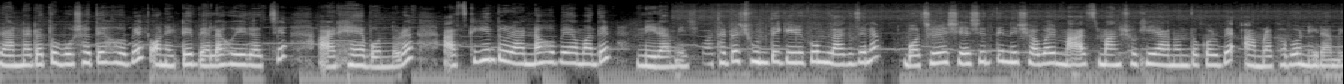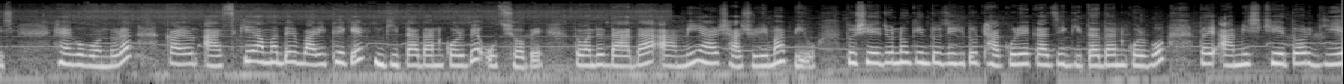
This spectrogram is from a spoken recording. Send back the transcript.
রান্নাটা তো বসাতে হবে, অনেকটাই বেলা হয়ে যাচ্ছে। আর হ্যাঁ বন্ধুরা, আজকে কিন্তু রান্না হবে আমাদের নিরামিষ। কথাটা শুনতে কীরকম লাগছে না? বছরের শেষের দিনে সবাই মাছ, মাংস খেয়ে আনন্দ করবে, আমরা খাব নিরামিষ। হ্যাঁ গো বন্ধুরা, কারণ আজকে আমাদের বাড়ি থেকে গীতা দান করবে উৎসবে। তোমাদের দাদা, আমি আর শাশুড়ি মা পিউ। তো সেই জন্য কিন্তু যেহেতু ঠাকুরের কাজে গীতা দান করব, তাই আমিষ খেয়ে তো আর গিয়ে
